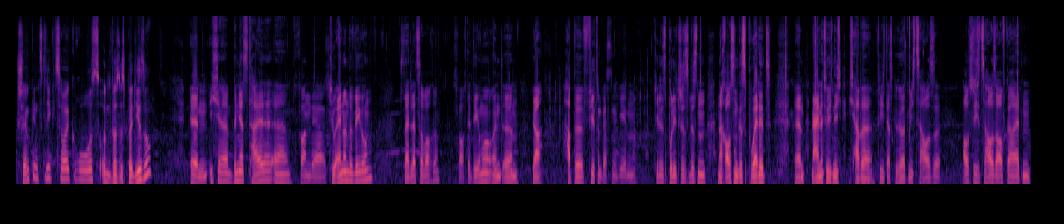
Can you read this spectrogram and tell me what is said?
Champions League Zeug groß. Und was ist bei dir so? Ähm, ich äh, bin jetzt Teil äh, von der QAnon-Bewegung seit letzter Woche. Ich war auf der Demo und ähm, ja, habe viel zum Besten gegeben, vieles politisches Wissen nach außen gespreadet. Ähm, nein, natürlich nicht. Ich habe, wie ich das gehört, mich zu Hause, ausschließlich zu Hause aufgehalten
